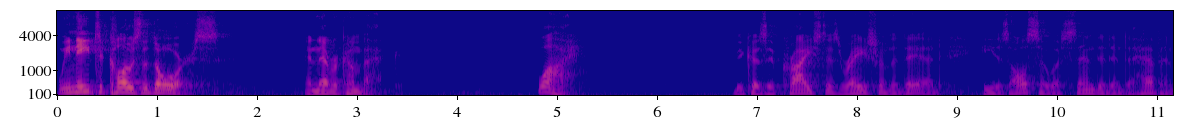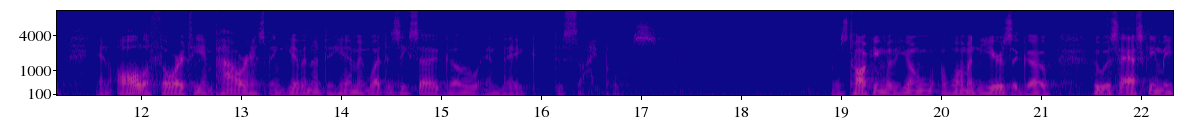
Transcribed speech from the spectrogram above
we need to close the doors and never come back. Why? Because if Christ is raised from the dead, he is also ascended into heaven, and all authority and power has been given unto him. And what does he say? Go and make disciples. I was talking with a young a woman years ago who was asking me,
